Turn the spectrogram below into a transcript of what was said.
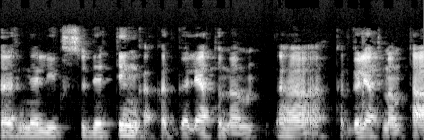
pernelyg sudėtinga, kad galėtumėm, kad galėtumėm tą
